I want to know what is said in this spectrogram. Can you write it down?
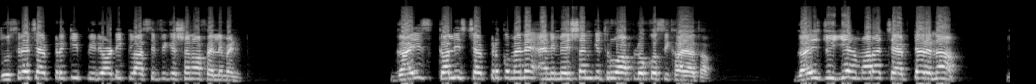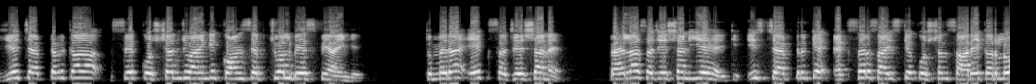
दूसरे चैप्टर की periodic classification of element guys कल इस चैप्टर को मैंने एनिमेशन के थ्रू आप लोग को सिखाया था। गाइस जो ये हमारा चैप्टर है ना, ये चैप्टर का से क्वेश्चन जो आएँगे कॉन्सेप्चुअल बेस पे आएँगे। तो मेरा एक सजेशन है। पहला सजेशन ये है कि इस चैप्टर के एक्सरसाइज के क्वेश्चन सारे कर लो।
